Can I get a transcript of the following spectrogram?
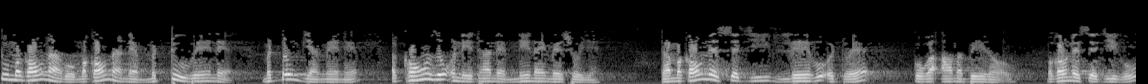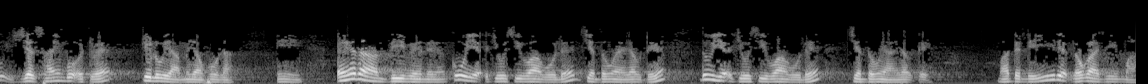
သူမကောင်းတာကိုမကောင်းတာနဲ့မတူဘဲနဲ့မတုံ့ပြန်မဲနဲ့အကောင်းဆုံးအနေထားနဲ့နေနိုင်မယ်ဆိုရင်ဒါမကောင်းတဲ့စက်ကြီးလဲဖို့အတွက်ကိုကအာမပေးတော့ဘူးမကောင်းတဲ့စက်ကြီးကိုရက်ဆိုင်ဖို့အတွက် ပြုလို့ရမရောက်ဘူးလားအေးအဲ့ဒါဒီပင်လေကိုယ့်ရဲ့အကျိုးစီးပွားကိုလည်းကျင့်သုံးရရောက်တယ်သူ့ရဲ့အကျိုးစီးပွားကိုလည်းကျင့်သုံးရရောက်တယ်မတလီတဲ့လောကကြီးမှာ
